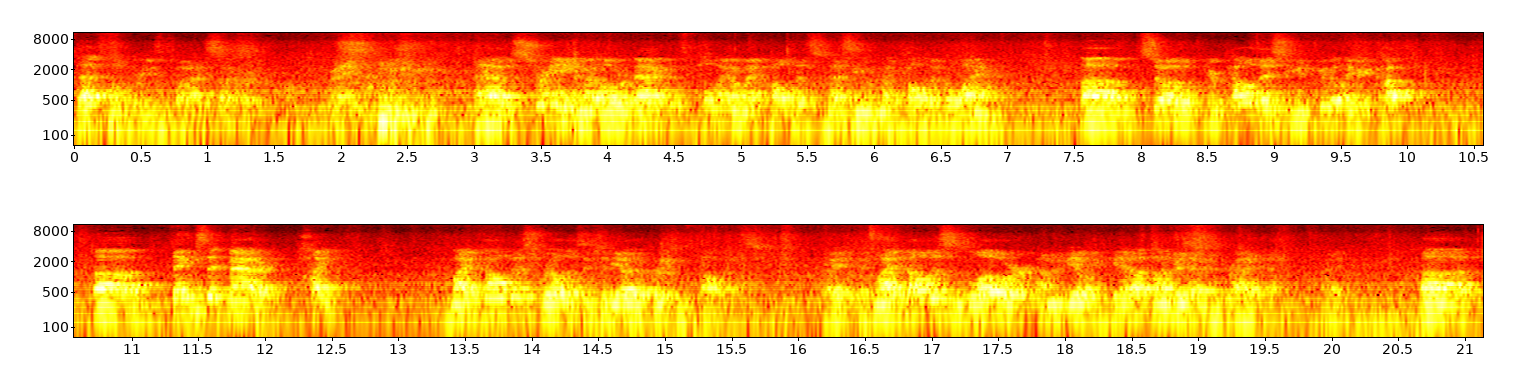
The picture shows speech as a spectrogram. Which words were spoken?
That's one of the reasons why I suffer. right right? I have a strain in my lower back that's pulling on my pelvis, messing with my pelvic alignment. Um, so your pelvis, you can think of it like a cup. Um, things that matter, height, my pelvis relative to the other person's pelvis, right? If my pelvis is lower, I'm gonna be able to get up under them and drive them, right? Uh,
